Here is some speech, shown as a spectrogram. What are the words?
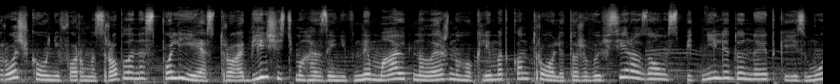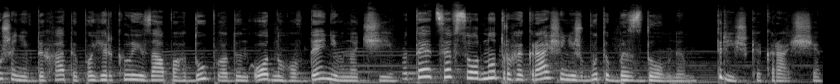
Рочка уніформи зроблена з поліестру, а більшість магазинів не мають належного клімат-контролю, тож ви всі разом спітнілі до нитки і змушені вдихати погірклий запах дуб один одного вдень і вночі. Проте це все одно трохи краще, ніж бути бездомним. Трішки краще.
